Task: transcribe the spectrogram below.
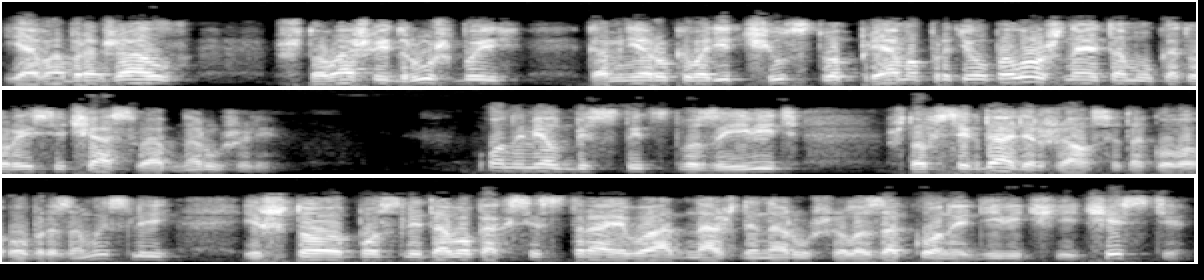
Я воображал, что вашей дружбой ко мне руководит чувство прямо противоположное тому, которое сейчас вы обнаружили. Он имел бесстыдство заявить, что всегда держался такого образа мыслей, и что после того, как сестра его однажды нарушила законы девичьей чести,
